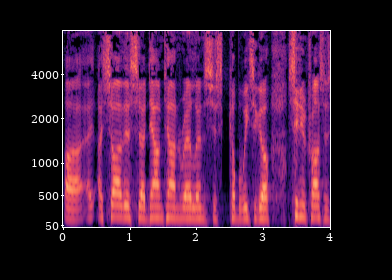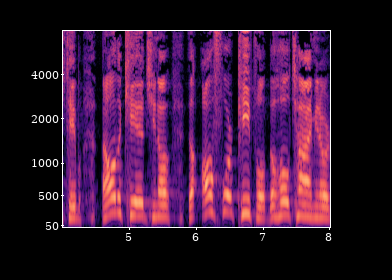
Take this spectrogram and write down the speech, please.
uh, I, I, saw this uh, downtown Redlands just a couple weeks ago, sitting across this table, all the kids, you know, the, all four people the whole time, you know,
